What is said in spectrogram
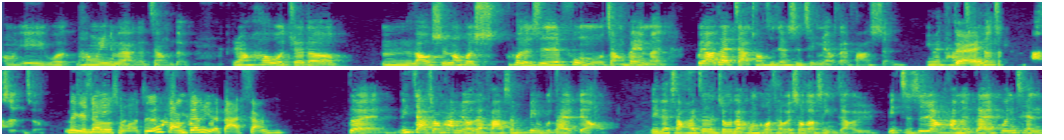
同意，我同意你们两个讲的。然后我觉得，嗯，老师们或是或者是父母长辈们，不要再假装这件事情没有在发生，因为它真的正在发生着。那个叫做什么？就是房间里的大象。对你假装它没有在发生，并不代表你的小孩真的就会在婚后才会受到性教育。你只是让他们在婚前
